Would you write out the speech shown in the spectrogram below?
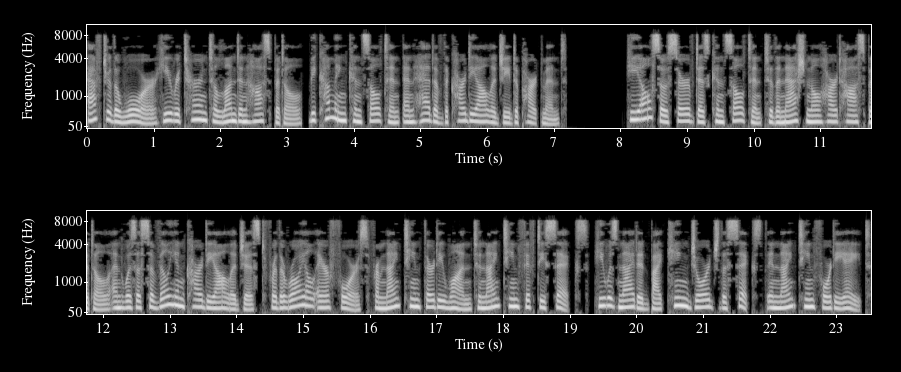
After the war he returned to London Hospital, becoming consultant and head of the cardiology department. He also served as consultant to the National Heart Hospital and was a civilian cardiologist for the Royal Air Force from 1931 to 1956. He was knighted by King George VI in 1948.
